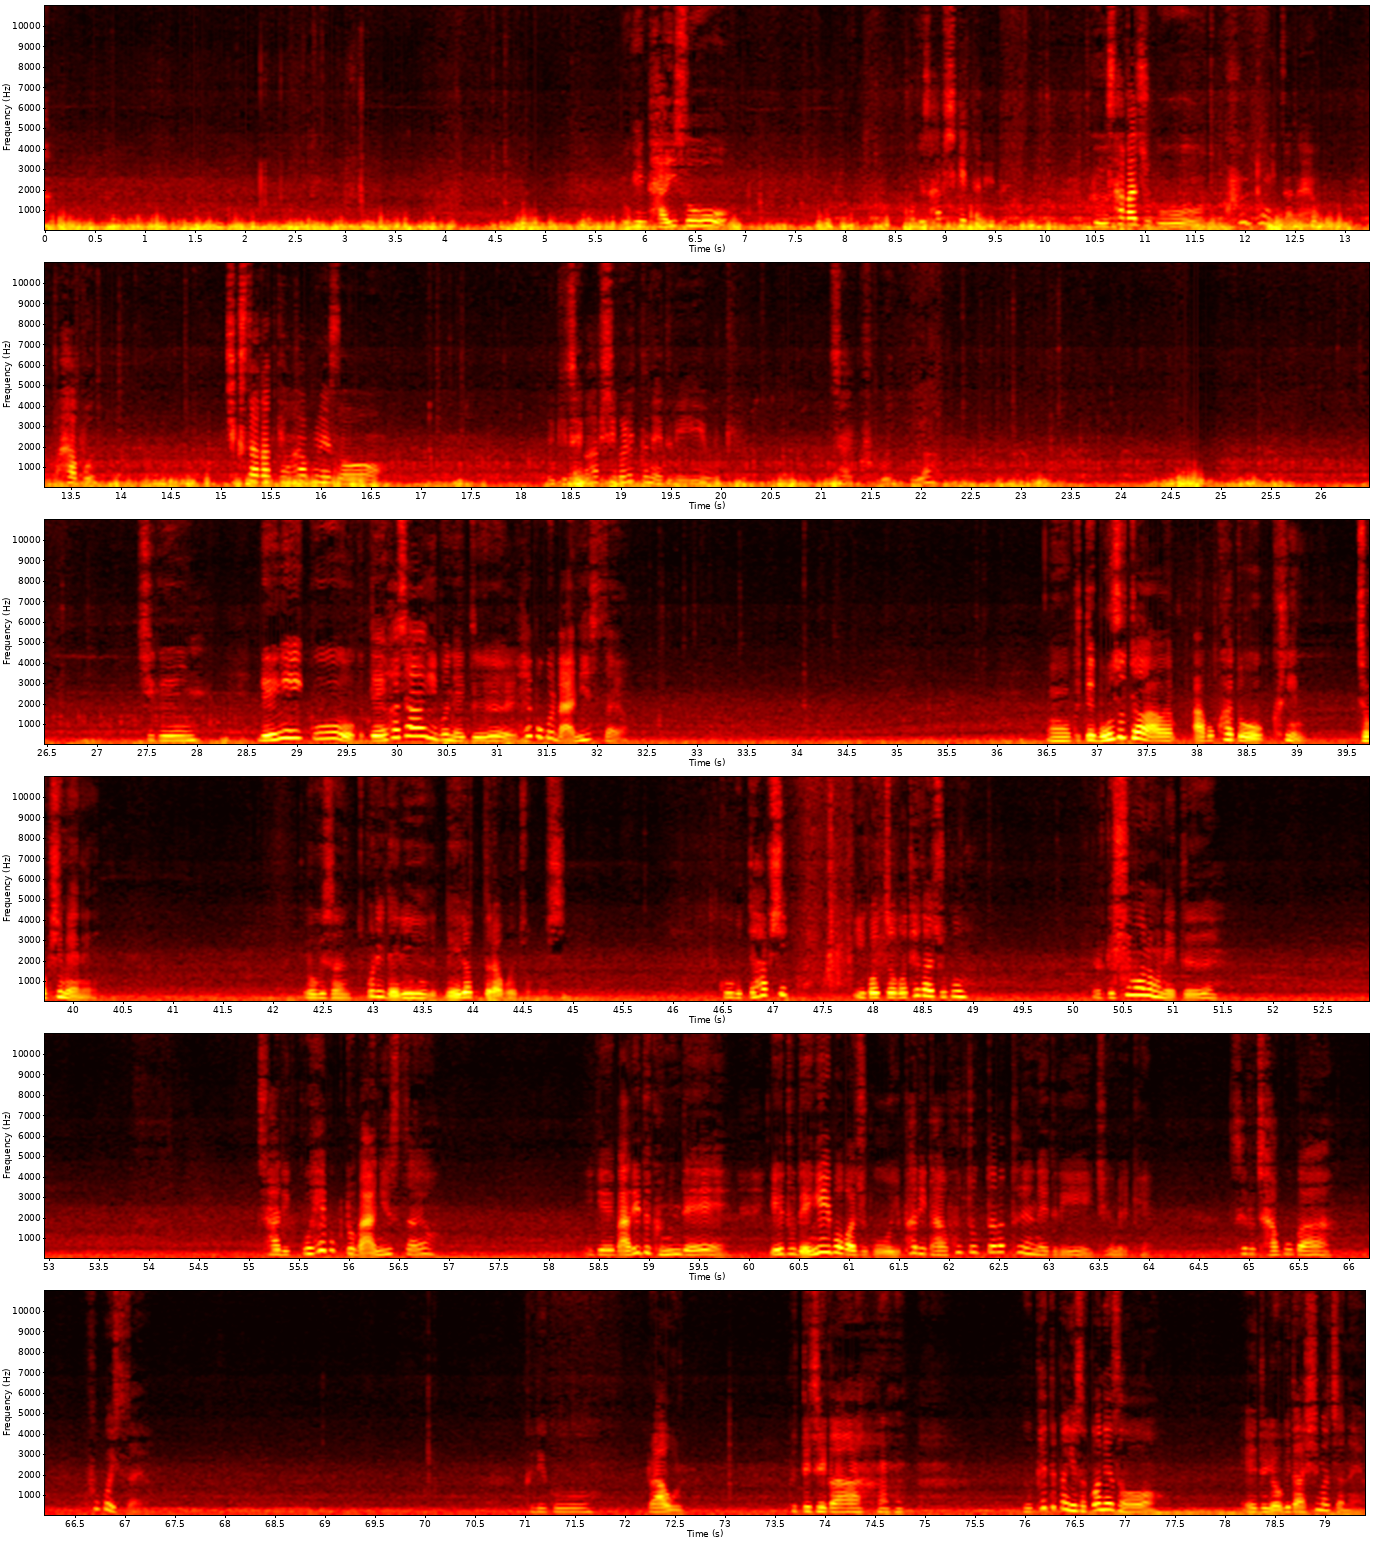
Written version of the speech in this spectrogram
여긴 다이소 거기서 합식했던 애들. 그 사가지고 큰 통 있잖아요. 화분. 직사각형 화분에서 이렇게 제가 합식을 했던 애들이 이렇게 잘 크고 있고요. 지금 냉해 입고 그때 화상 입은 애들 회복을 많이 했어요. 어, 그때 몬스터 아, 아보카도 크림 적시매네. 여기선 뿌리 내리, 내렸더라고요, 조금씩. 그리고 그때 합식 이것저것 해가지고 이렇게 심어놓은 애들 잘 입고 회복도 많이 했어요. 이게 마리드 금인데 얘도 냉해 입어가지고 이파리 다 훅쭉 떨어뜨리는 애들이 지금 이렇게 새로 자구가 크고 있어요. 그리고 라울. 그때 제가 그 페트병에서 꺼내서 애들 여기다 심었잖아요.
